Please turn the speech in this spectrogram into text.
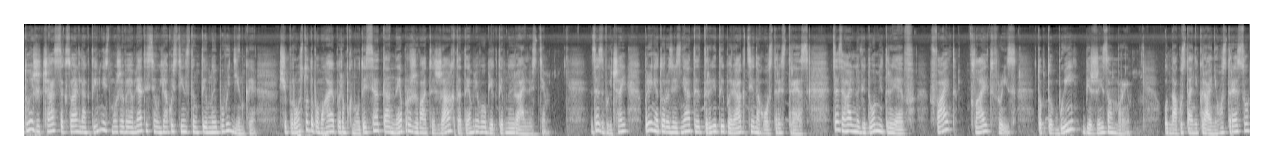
Той же час сексуальна активність може виявлятися у якості інстинктивної поведінки, що просто допомагає перемкнутися та не проживати жах та темряву об'єктивної реальності. Зазвичай прийнято розрізняти три типи реакції на гострий стрес. Це загальновідомі три F – Fight, Flight, Freeze, тобто бий, біжи, завмри. Однак у стані крайнього стресу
